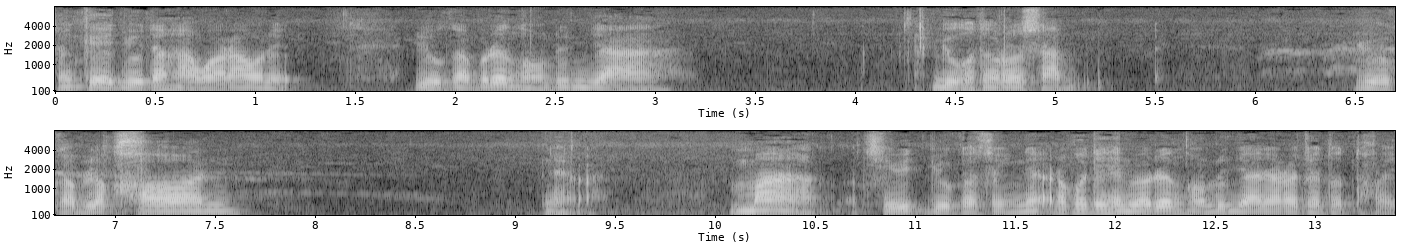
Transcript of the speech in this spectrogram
สังเกตอยู่ถ้าหากว่าเราเนี่ยอยู่กับเรื่องของดุนยา อยู่กับโทรศัพท์ อยู่กับละครเนี่ยมากชีวิตอยู่กับสิ่งเนี้ยเราก็จะเห็นว่าเรื่องของดุนยาเราจะถดถอย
